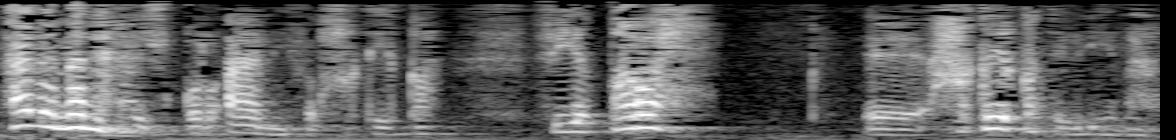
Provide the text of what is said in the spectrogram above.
هذا منهج قرآني في الحقيقة في طرح آه، حقيقة الإيمان.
